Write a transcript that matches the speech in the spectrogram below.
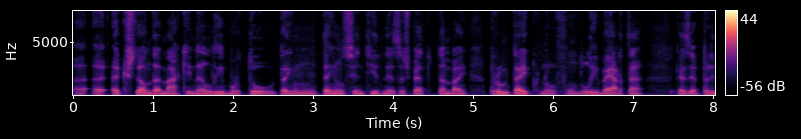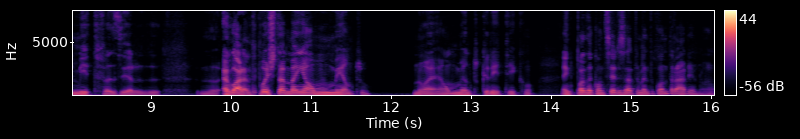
a, a, questão da máquina libertou, tem um, tem um sentido nesse aspecto também prometeico, no fundo liberta, quer dizer, permite fazer. Agora, depois também há um momento, não é? Há um momento crítico em que pode acontecer exatamente o contrário, não é?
